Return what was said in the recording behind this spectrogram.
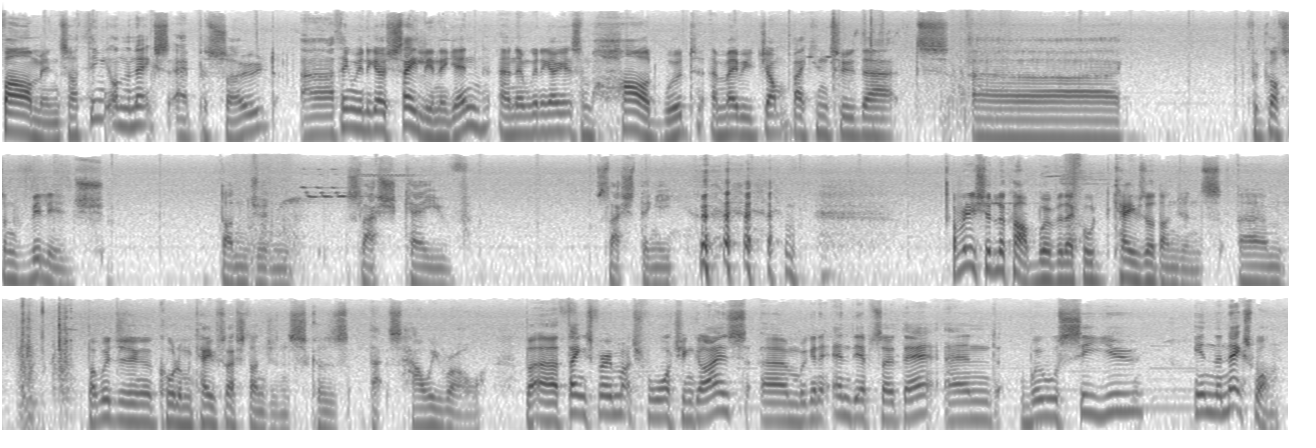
farming. So I think on the next episode, uh, I think we're going to go sailing again, and then we're going to go get some hardwood, and maybe jump back into that uh, Forgotten Village dungeon slash cave slash thingy. I really should look up whether they're called caves or dungeons. Um, but we're just going to call them cave slash dungeons because that's how we roll. But uh, thanks very much for watching, guys. Um, we're going to end the episode there, and we will see you in the next one.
